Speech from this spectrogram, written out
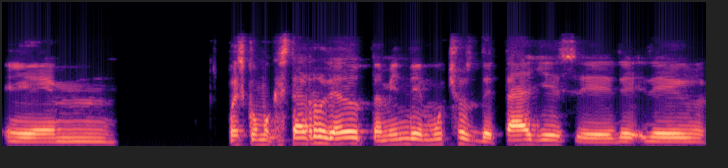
em, pues como que está rodeado también de muchos detalles, eh, de,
